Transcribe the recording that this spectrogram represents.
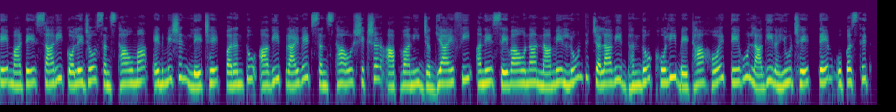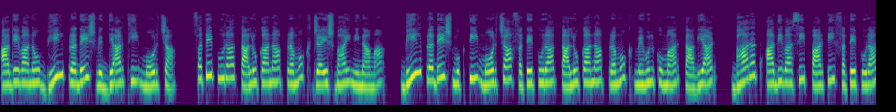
તે માટે સારી કોલેજો સંસ્થાઓમાં એડમિશન લે છે, પરંતુ આવી પ્રાઇવેટ સંસ્થાઓ શિક્ષણ આપવાની જગ્યાએ ફી અને સેવાઓના નામે લૂંટ ચલાવી ધંધો ખોલી બેઠા હોય તેવું લાગી રહ્યું છે, તેમ ઉપસ્થિત આગેવાનો ભીલ પ્રદેશ વિદ્યાર્થી મોરચા ફતેપુરા તાલુકાના પ્રમુખ જયેશભાઈ નીનામા, ભીલ પ્રદેશ મુક્તિ મોરચા ફતેપુરા તાલુકાના પ્રમુખ મેહુલકુમાર તાવિયાડ ભારત આદિવાસી પાર્ટી ફતેપુરા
